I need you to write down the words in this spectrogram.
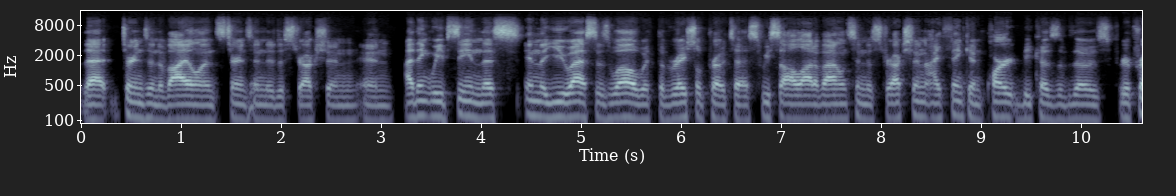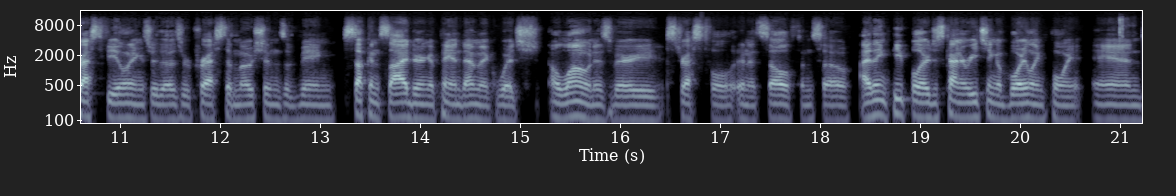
that turns into violence, turns into destruction. And I think we've seen this in the US As well with the racial protests. We saw a lot of violence and destruction. I think in part because of those repressed feelings or those repressed emotions of being stuck inside during a pandemic, which alone is very stressful in itself. And so I think people are just kind of reaching a boiling point, and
